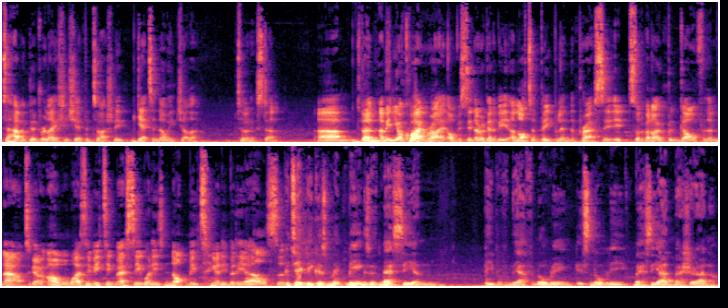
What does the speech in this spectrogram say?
to have a good relationship and to actually get to know each other to an extent. Um, but I mean, you're quite right. Obviously, there are going to be a lot of people in the press. It, it's sort of an open goal for them now to go. Oh, well, why is he meeting Messi when he's not meeting anybody else? And, Particularly because m- meetings with Messi and people from the AFA normally it's normally Messi and Mascherano,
